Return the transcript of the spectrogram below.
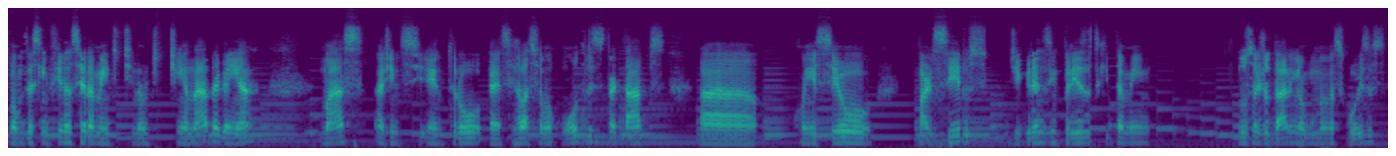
vamos dizer assim, financeiramente não tinha nada a ganhar, mas a gente se entrou, eh, se relacionou com outras startups, conheceu parceiros de grandes empresas que também nos ajudaram em algumas coisas.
